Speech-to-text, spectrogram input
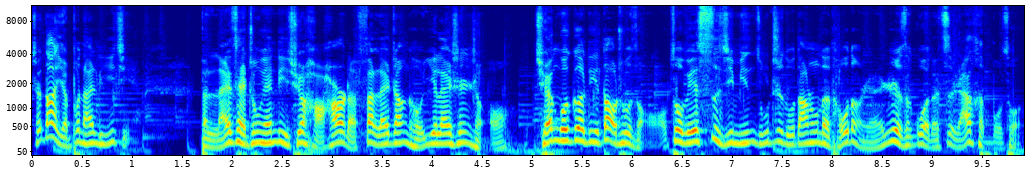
这倒也不难理解。本来在中原地区好好的，饭来张口，衣来伸手，全国各地到处走，作为四级民族制度当中的头等人，日子过得自然很不错。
